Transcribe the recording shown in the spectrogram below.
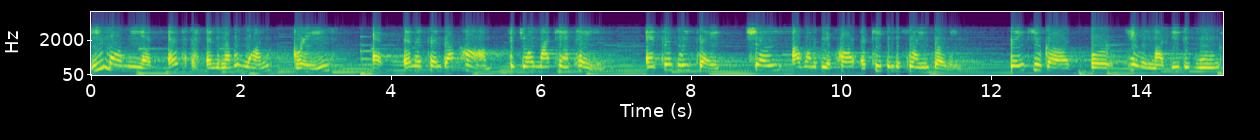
Email me at s and the number one graves at msn.com to join my campaign and simply say, Sherry, I want to be a part of keeping the flame burning. Thank you, God, for healing my deepest wounds,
